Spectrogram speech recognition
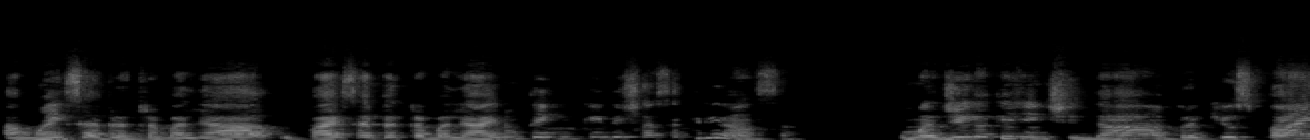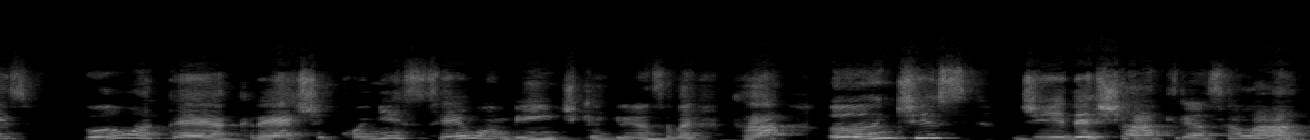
A mãe sai para trabalhar, o pai sai para trabalhar e não tem com quem deixar essa criança. Uma dica que a gente dá para que os pais vão até a creche conhecer o ambiente que a criança vai ficar antes de deixar a criança lá.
